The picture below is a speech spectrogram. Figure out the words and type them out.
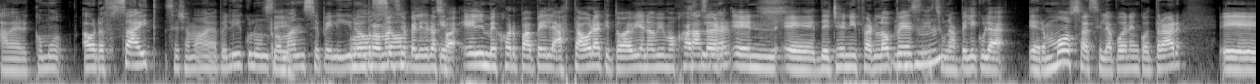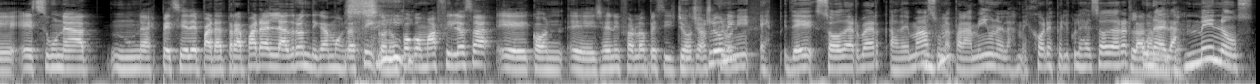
a ver, como Out of Sight se llamaba la película, un romance peligroso. Un romance peligroso. el mejor papel hasta ahora que todavía no vimos Hustler, en eh, de Jennifer López. Es una película hermosa, si la pueden encontrar. Eh, es una, una, especie de para atrapar al ladrón, digámoslo así, con un poco más filosa, eh, con Jennifer López y George, Clooney. De Soderbergh, además, una, para mí una de las mejores películas de Soderbergh, una de las menos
